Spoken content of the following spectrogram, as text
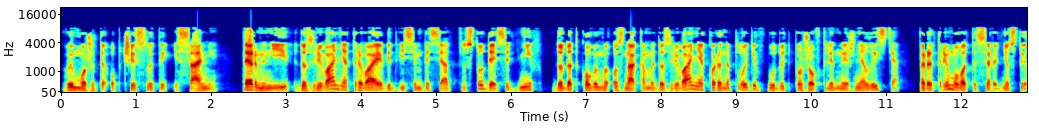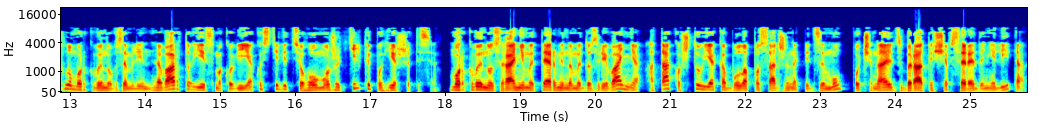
ви можете обчислити і самі. Термін її дозрівання триває від 80 до 110 днів. Додатковими ознаками дозрівання коренеплодів будуть пожовклі нижня листя. Перетримувати середньостиглу морквину в землі не варто, її смакові якості від цього можуть тільки погіршитися. Морквину з ранніми термінами дозрівання, а також ту, яка була посаджена під зиму, починають збирати ще всередині літа,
